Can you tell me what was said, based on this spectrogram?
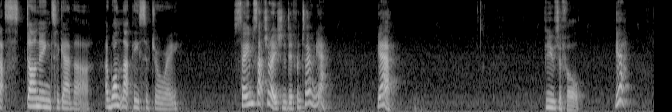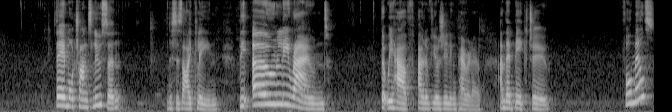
That's stunning together. I want that piece of jewellery. Same saturation, different tone, yeah. Yeah. Beautiful. Yeah. They're more translucent. This is eye clean. The only round that we have out of your Jilin Peridot. And they're big too. Four mils?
